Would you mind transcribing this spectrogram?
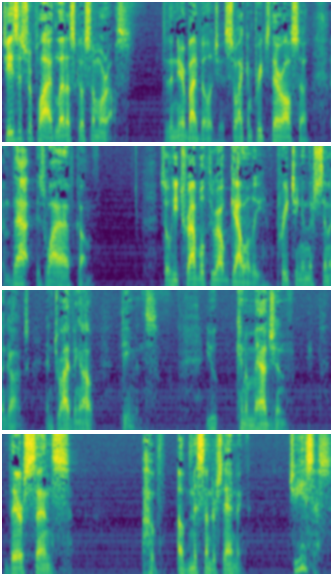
Jesus replied, Let us go somewhere else, to the nearby villages, so I can preach there also. And that is why I have come. So he traveled throughout Galilee, preaching in their synagogues and driving out demons. You can imagine their sense of, of misunderstanding. Jesus.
